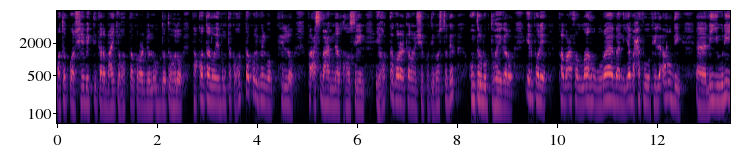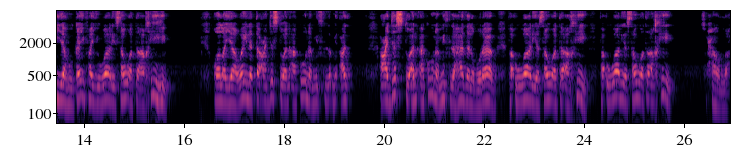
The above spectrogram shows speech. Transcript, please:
অতঃপর সে ব্যক্তি তার ভাইকে হত্যা করার জন্য উদ্যত হলো ফাকাতালো এবং তাকে হত্যা করে ফেলবো ফেললো ফা আসবাহা মিনাল খসরিন এই হত্যা করার কারণে সে ক্ষতিগ্রস্তদের অন্তর্ভুক্ত হয়ে গেল এরপরে فبعث الله غرابا يبحث في الأرض آه، ليريه كيف يواري سوءة أخيه قال يا ويلتى عجزت أن أكون مثل عجزت أن أكون مثل هذا الغراب فأواري سوءة أخي فأواري سوءة أخي سبحان الله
